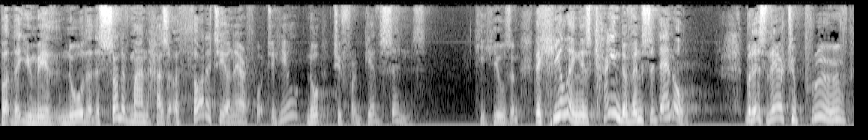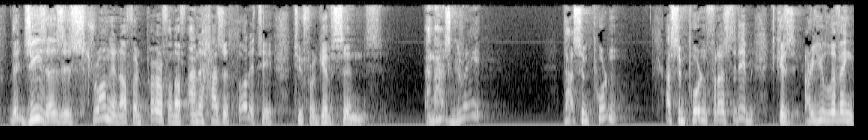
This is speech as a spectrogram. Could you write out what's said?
But that you may know that the Son of Man has authority on earth, what to heal? No, to forgive sins. He heals them. The healing is kind of incidental. But it's there to prove that Jesus is strong enough and powerful enough and has authority to forgive sins. And that's great. That's important. That's important for us today because are you living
